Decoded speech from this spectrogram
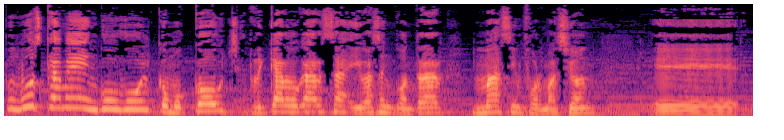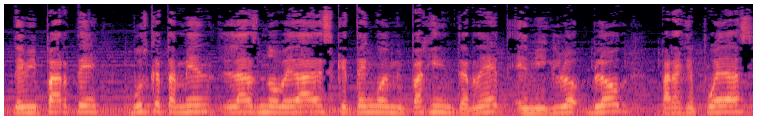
Pues búscame en Google como Coach Ricardo Garza y vas a encontrar más información eh, de mi parte. Busca también las novedades que tengo en mi página de internet, en mi blog, para que puedas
